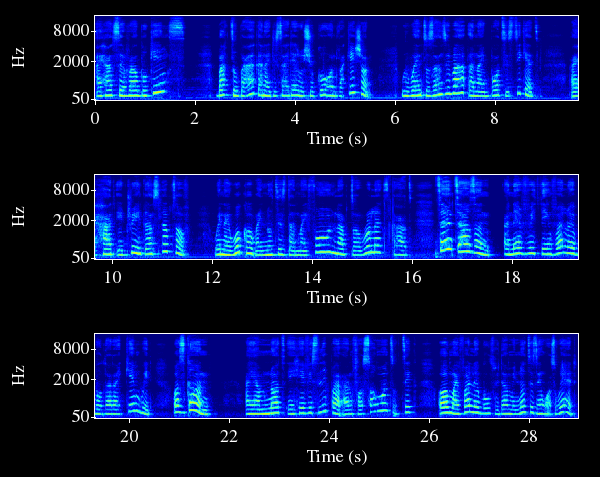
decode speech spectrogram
I had several bookings back to back and i decided we should go on vacation. We went to zanzibar and i bought his ticket. I had a drink and slept off when I woke up, I noticed that my phone, laptop, Rolex card, 10,000 and everything valuable that I came with was gone. I am not a heavy sleeper and for someone to take all my valuables without me noticing was weird.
